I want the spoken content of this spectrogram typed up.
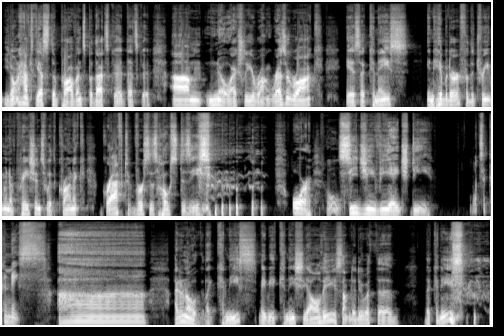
you don't have to guess the province, but that's good. That's good. Um, no, actually, you're wrong. Rezurock is a kinase inhibitor for the treatment of patients with chronic graft versus host disease, or Ooh, CGVHD. what's a kinase? Uh I don't know, like kinese, maybe kinesiology, something to do with the the kinese.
